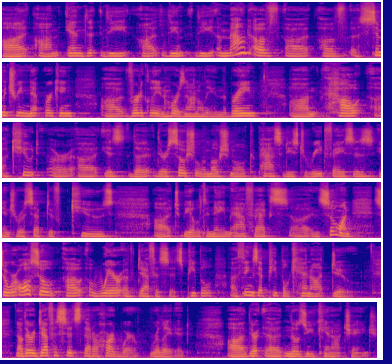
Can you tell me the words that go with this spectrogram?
uh, um, and the, the, uh, the, the amount of, uh, of symmetry networking vertically and horizontally in the brain. Um, how acute or, uh, is the, their social emotional capacities to read faces, interoceptive cues, uh, to be able to name affects, uh, and so on. So we're also uh, aware of deficits, people, uh, things that people cannot do. Now there are deficits that are hardware related. Uh, there, those you cannot change.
